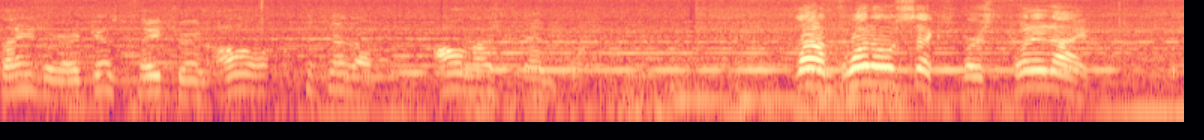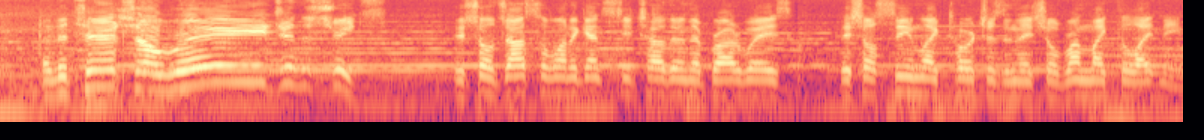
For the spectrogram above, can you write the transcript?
things are against nature and all consider all us stand for. Psalms 106, verse 29. And the chariots shall rage in the streets. They shall jostle one against each other in their broad ways. They shall seem like torches, and they shall run like the lightning.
